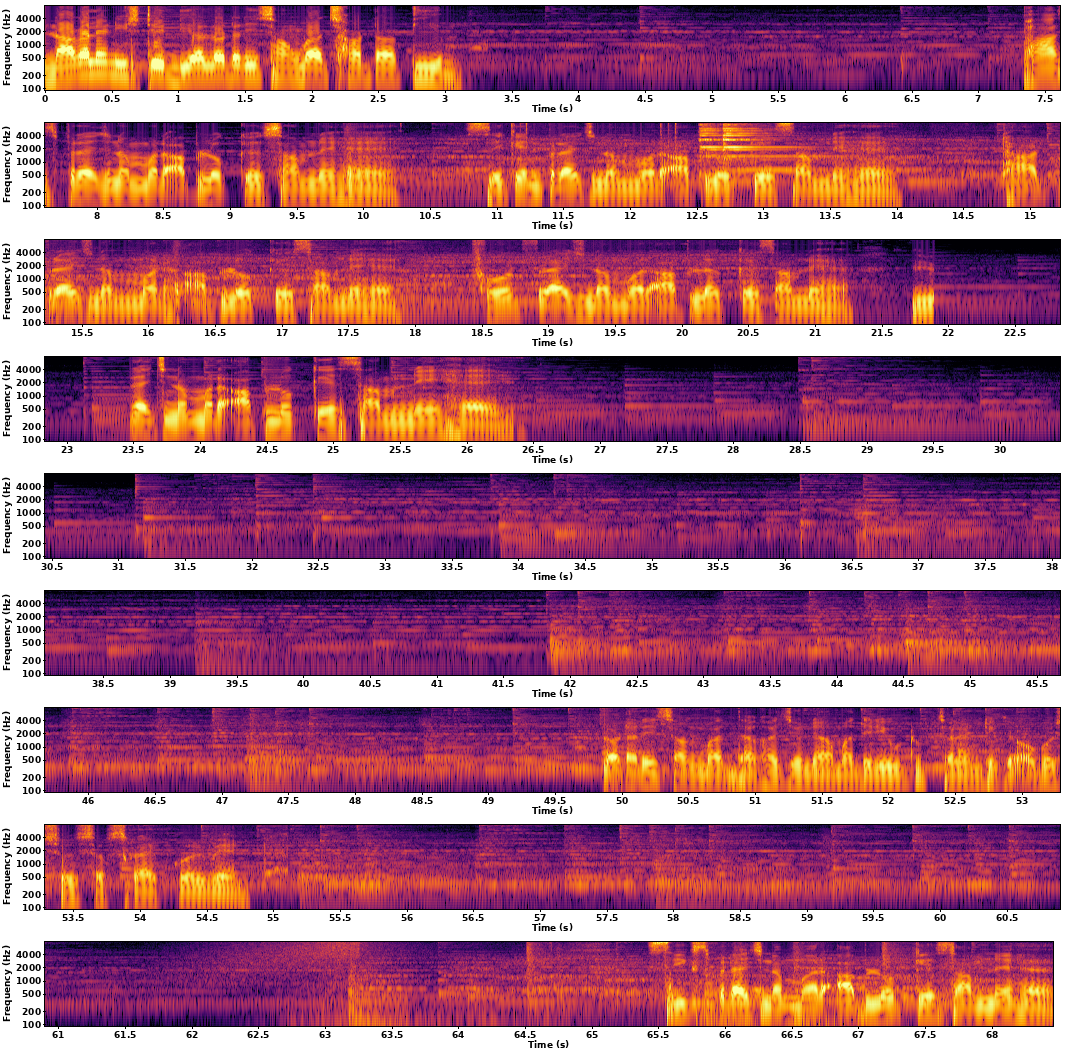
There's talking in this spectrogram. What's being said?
Nagaland state dear lottery Sambad PM first prize number आप लोग के सामने है सेकेंड प्राइज नंबर आप लोग के सामने है थर्ड प्राइज नंबर आप लोग के सामने है फोर्थ प्राइज नंबर आप लोग के सामने है प्राइज नंबर आप लोग के सामने है লটারির সংবাদ দেখার জন্য আমাদের ইউটিউব চ্যানেলটিকে অবশ্যই সাবস্ক্রাইব করবেন सिक्स प्राइज नंबर आप लोग के सामने है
